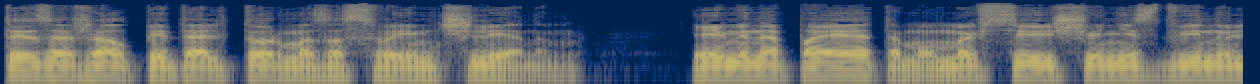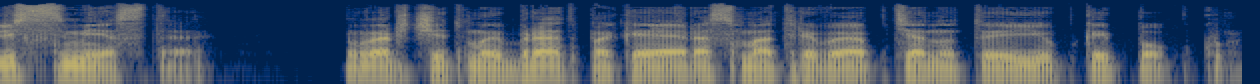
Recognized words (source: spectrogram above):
Ты зажал педаль тормоза своим членом. Именно поэтому мы все еще не сдвинулись с места», — ворчит мой брат, пока я рассматриваю обтянутую юбкой попку,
